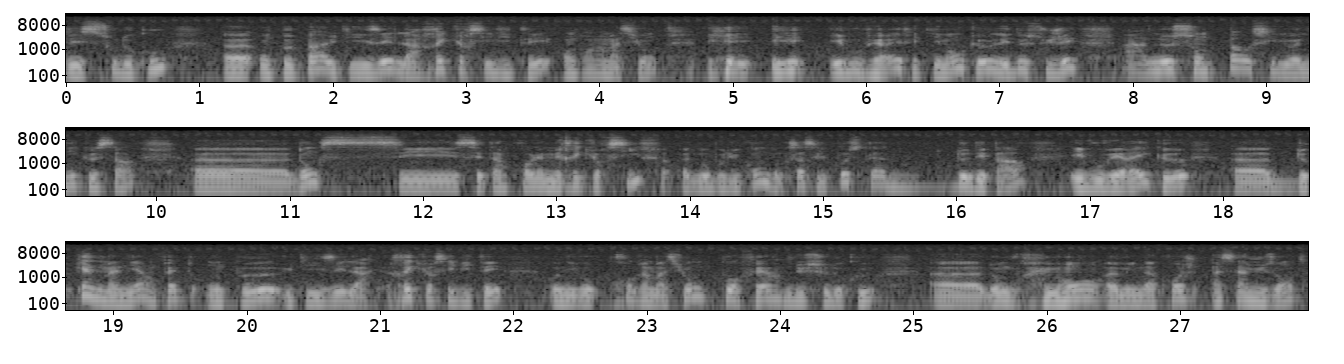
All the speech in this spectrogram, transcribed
des Sudoku, euh, on ne peut pas utiliser la récursivité en programmation. Et, vous verrez effectivement que les deux sujets ah, ne sont pas aussi éloignés que ça. Euh, donc c'est un problème récursif euh, au bout du compte. Donc ça c'est le postulat de départ. Et vous verrez que de quelle manière en fait on peut utiliser la récursivité au niveau programmation pour faire du sudoku. donc vraiment une approche assez amusante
